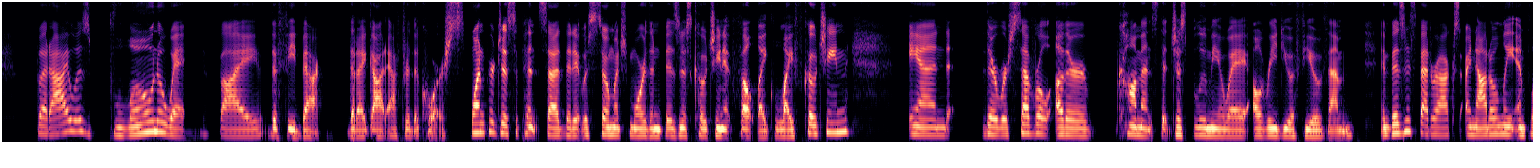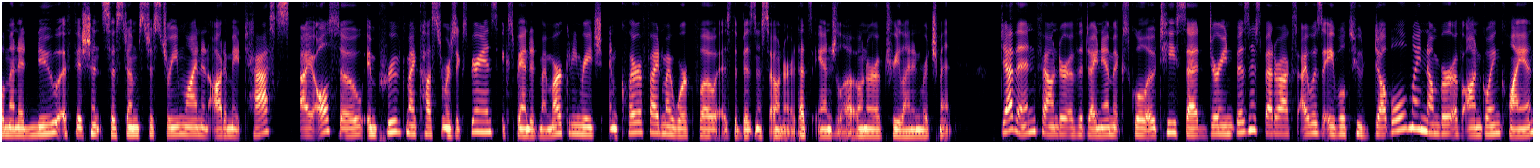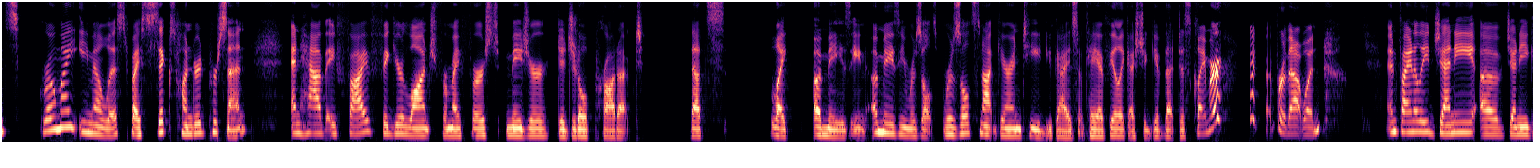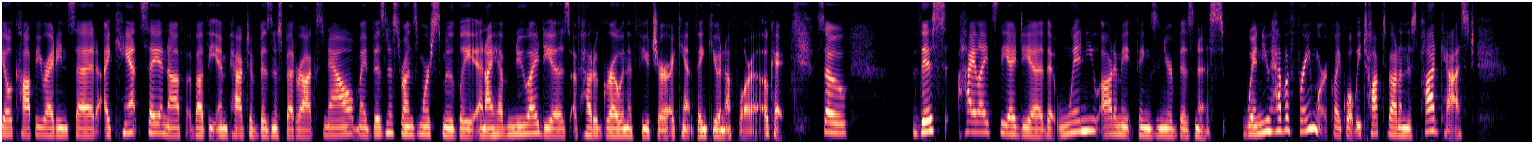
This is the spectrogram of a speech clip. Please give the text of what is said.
But I was blown away by the feedback that I got after the course. One participant said that it was so much more than business coaching, it felt like life coaching. And there were several other comments that just blew me away. I'll read you a few of them. In Business Bedrocks, I not only implemented new efficient systems to streamline and automate tasks, I also improved my customers' experience, expanded my marketing reach, and clarified my workflow as the business owner. That's Angela, owner of Treeline Enrichment. Devin, founder of the Dynamic School OT, said during Business Bedrocks, I was able to double my number of ongoing clients, grow my email list by 600%, and have a five figure launch for my first major digital product. That's like amazing, amazing results. Results not guaranteed, you guys. Okay. I feel like I should give that disclaimer for that one. And finally, Jenny of Jenny Gill Copywriting said, I can't say enough about the impact of Business Bedrocks. Now my business runs more smoothly and I have new ideas of how to grow in the future. I can't thank you enough, Laura. Okay. So this highlights the idea that when you automate things in your business, when you have a framework like what we talked about on this podcast,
